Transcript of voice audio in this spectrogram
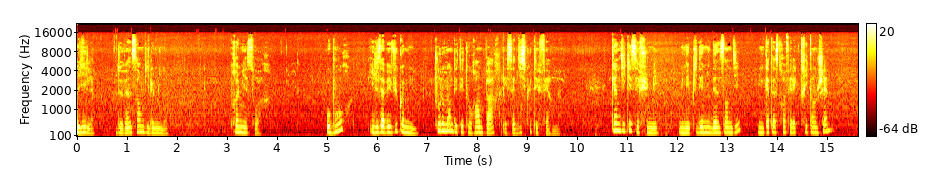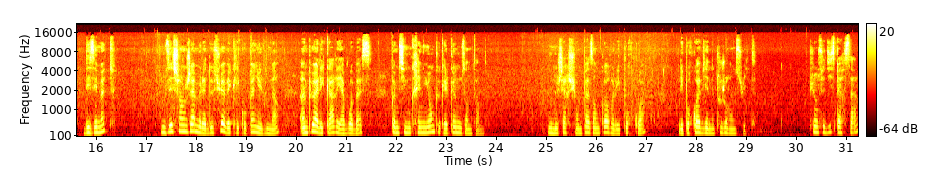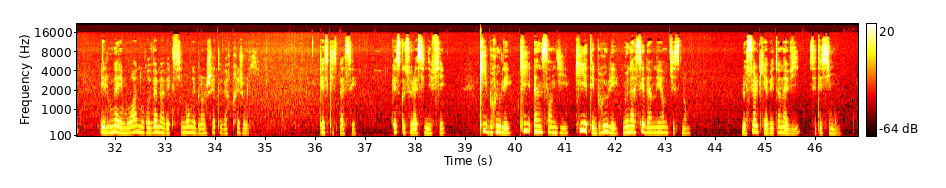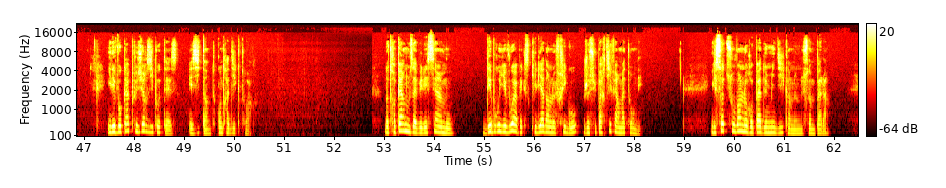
L'île de Vincent Villeminot. Premier soir. Au bourg, ils avaient vu comme nous. Tout le monde était au rempart et ça discutait ferme. Qu'indiquaient ces fumées? Une épidémie d'incendie? Une catastrophe électrique en chaîne? Des émeutes? Nous échangeâmes là-dessus avec les copains et Luna, un peu à l'écart et à voix basse, comme si nous craignions que quelqu'un nous entende. Nous ne cherchions pas encore les pourquoi, les pourquoi viennent toujours ensuite. Puis on se dispersa, et Luna et moi nous revêmes avec Simon et Blanchette vers Préjoli. Qu'est-ce qui se passait? Qu'est-ce que cela signifiait? Qui brûlait? Qui incendiait? Qui était brûlé, menacé d'anéantissement? Le seul qui avait un avis, c'était Simon. Il évoqua plusieurs hypothèses, hésitantes, contradictoires. Notre père nous avait laissé un mot. Débrouillez-vous avec ce qu'il y a dans le frigo, je suis parti faire ma tournée. Il saute souvent le repas de midi quand nous ne sommes pas là.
